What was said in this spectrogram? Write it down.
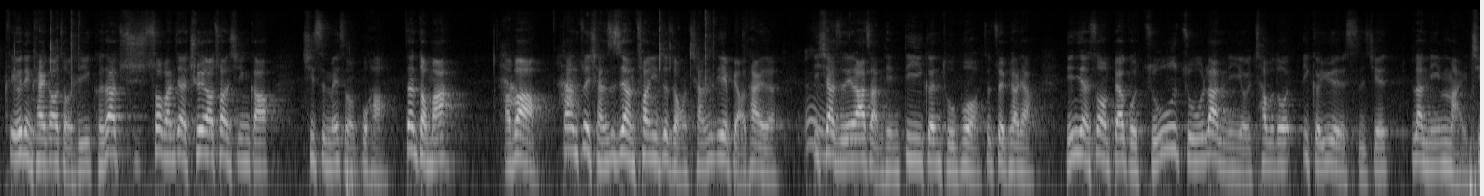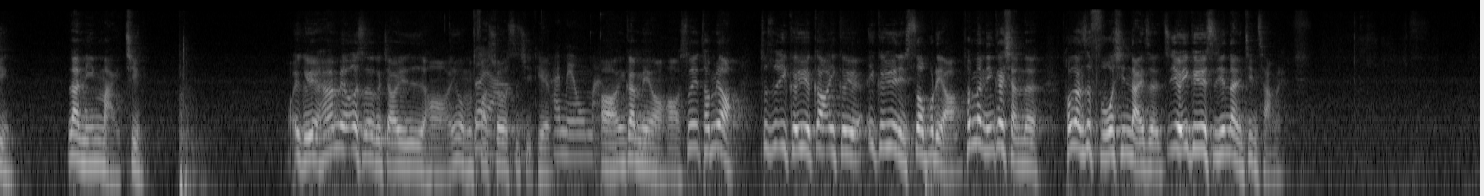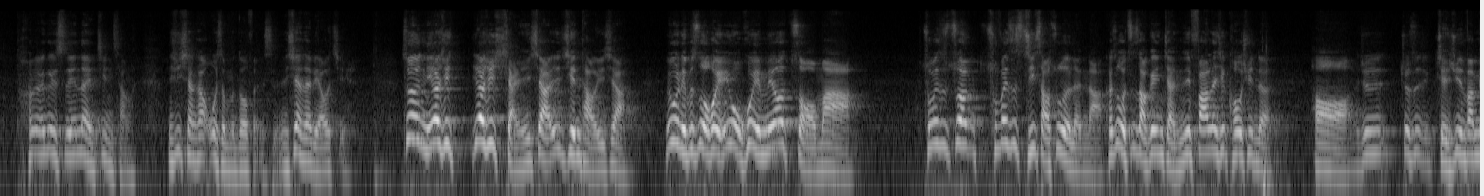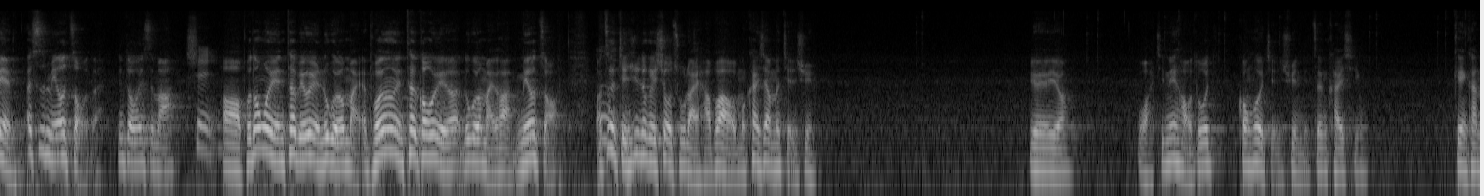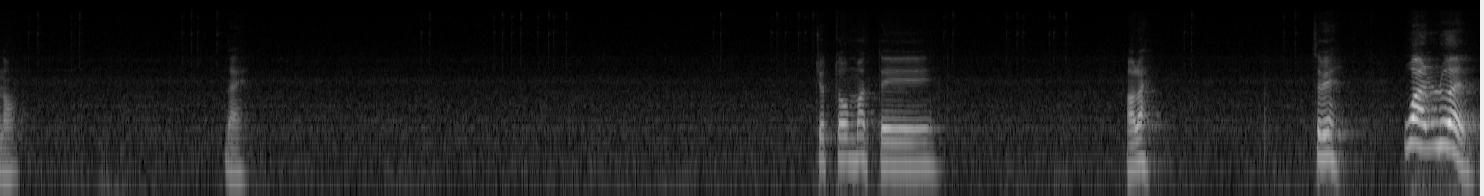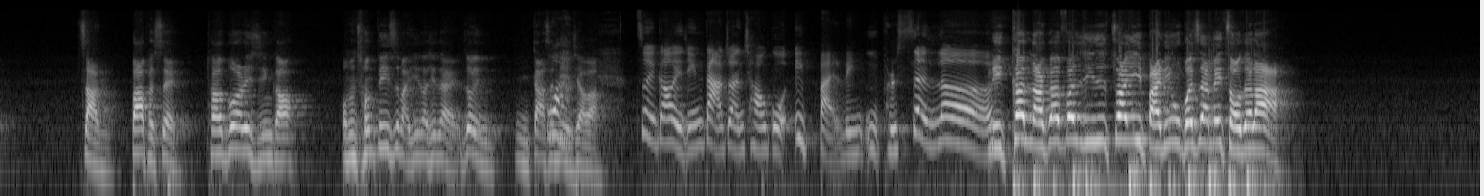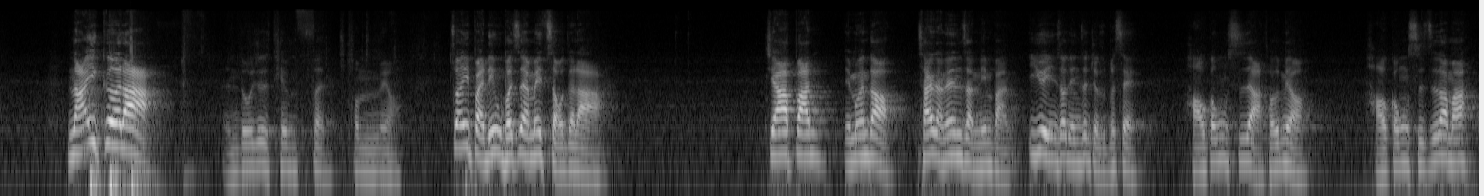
有点开高走低，可是它收盘价却要创新高，其实没什么不好，这样懂吗？好不好？但最强是这样创意这种强烈表态的，一下子一拉涨停，第一根突破，这最漂亮。演讲送的标股，足足让你有差不多一个月的时间，让你买进，让你买进。一个月还没有二十二个交易日哈，因为我们放休了十几天，还没有满。哦，应该没有哈，所以投票就是一个月，刚好一个月，一个月你受不了，他们你应该想的，头长是佛心来着，只有一个月时间让你进场哎，投票一个月时间让你进场，你去想想为什么多粉丝，你现在才了解，所以你要去要去想一下，去检讨一下，如果你不是我会员，因为我会员没有走嘛，除非是专，除非是极少数的人啦，可是我至少跟你讲，你发那些扣讯的。哦，就是就是简讯方面，哎是没有走的，你懂我意思吗？是。哦，普通会员、特别会员如果有买，普通会员、特扣会员如果有买的话，没有走，啊，这个简讯都可以秀出来，好不好？我们看一下我们简讯，有有有，哇，今天好多恭贺简讯，真开心，给你看哦，来，就多么的，好了。这边万润涨八 percent，它的波段历史新高。我们从第一次买进到现在，肉你你大声念一下吧。最高已经大赚超过一百零五 percent 了。你看哪个分析师赚一百零五 percent 还没走的啦？哪一个啦？很多就是天分，看到没有？赚一百零五 percent 还没走的啦。加班有没有看到？才两天涨停板，一月营收年增九十 percent，好公司啊，投资没有？好公司知道吗？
